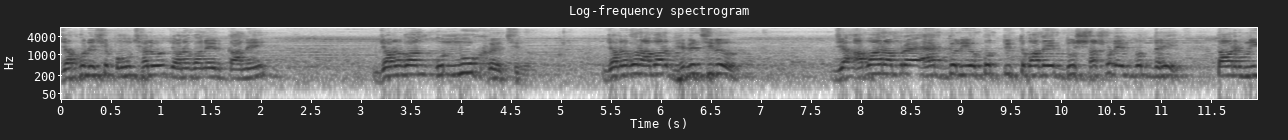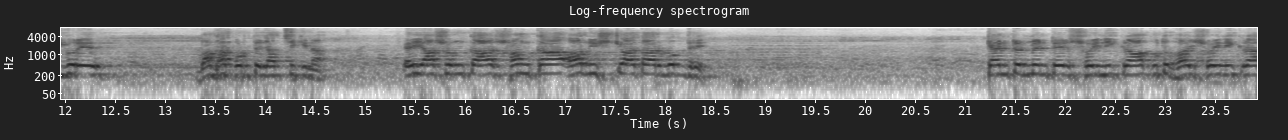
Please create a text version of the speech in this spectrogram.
যখন এসে পৌঁছালো জনগণের কানে, জনগণ উন্মুখ হয়েছিল। জনগণ আবার ভেবেছিল যে আবার আমরা একদলীয় কর্তৃত্ববাদের দুঃশাসনের মধ্যে তার নিগড়ে বাধা পড়তে যাচ্ছি কিনা। এই আশঙ্কা, শঙ্কা, অনিশ্চয়তার মধ্যে ক্যান্টনমেন্টের সৈনিকরা কুতভয় সৈনিকরা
